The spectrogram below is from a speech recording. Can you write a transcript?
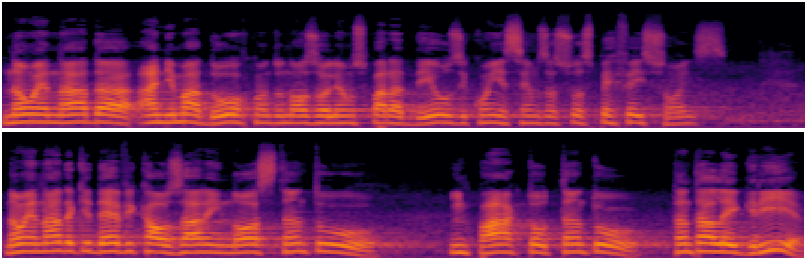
não é nada animador quando nós olhamos para Deus e conhecemos as suas perfeições. Não é nada que deve causar em nós tanto impacto ou tanto, tanta alegria,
